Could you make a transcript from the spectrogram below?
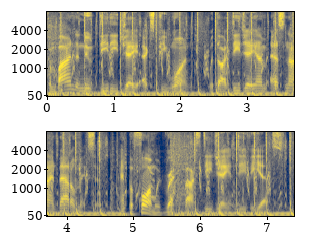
Combine the new DDJ XP1 with our DJM S9 battle mixer and perform with Rekordbox DJ and DVS.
